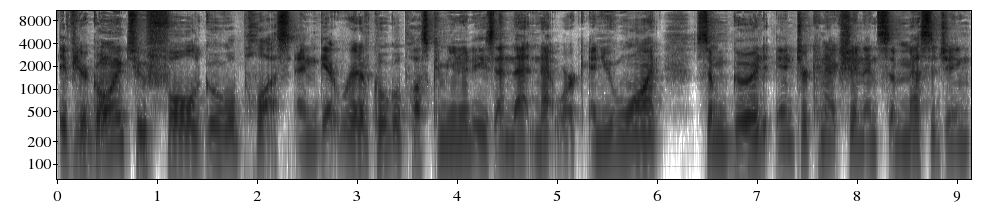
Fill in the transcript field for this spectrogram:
if you're going to fold Google Plus and get rid of Google Plus communities and that network, and you want some good interconnection and some messaging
